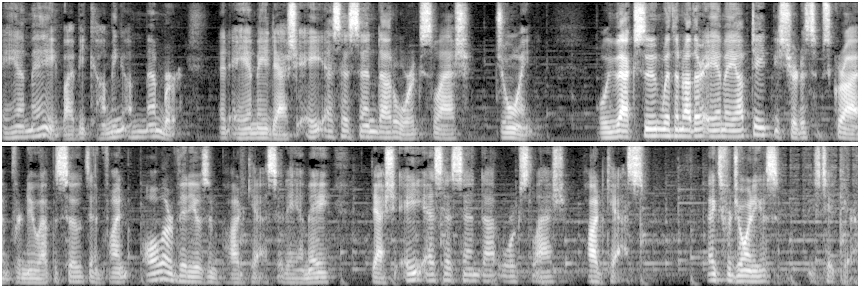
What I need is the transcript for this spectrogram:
AMA by becoming a member at ama-assn.org/join. We'll be back soon with another AMA update. Be sure to subscribe for new episodes and find all our videos and podcasts at ama-assn.org/podcasts. Thanks for joining us. Please take care.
